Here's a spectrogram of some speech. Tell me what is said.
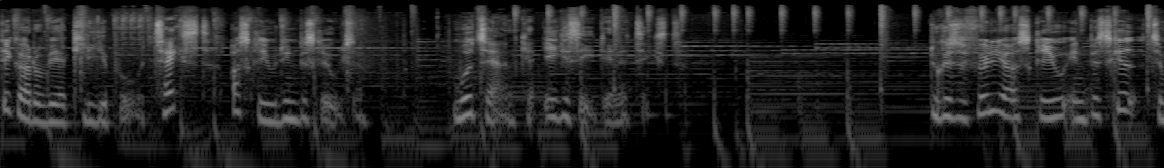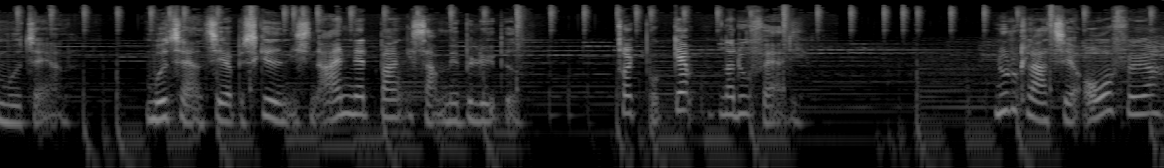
Det gør du ved at klikke på tekst og skrive din beskrivelse. Modtageren kan ikke se denne tekst. Du kan selvfølgelig også skrive en besked til modtageren. Modtageren ser beskeden i sin egen netbank sammen med beløbet. Tryk på Gem, når du er færdig. Nu er du klar til at overføre.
